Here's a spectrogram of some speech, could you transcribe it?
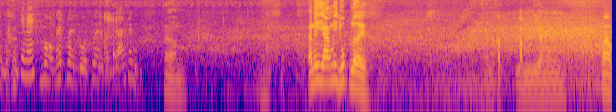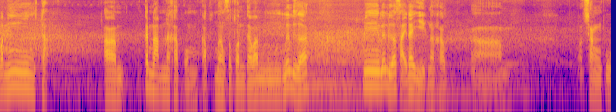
นั่นนะใช่ไหมโลแม็กด้วยโหลดด้วยแล้วก็ยางแค่นี้อ่าอันนี้ยังไม่ยุบเลยเอานะครับลำเลียงว่าวันนี้จะอ่าเต็มลำนะครับ ผมกับเมืองสกลแต่ว่ามีเหลือๆมีเหลือๆใส่ได้อีกนะครับอ่าช่างผู้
